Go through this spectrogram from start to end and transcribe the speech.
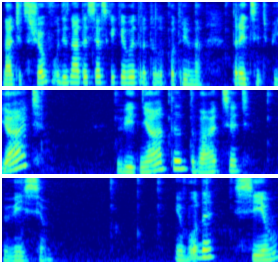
Значить, щоб дізнатися, скільки витратили, потрібно 35 відняти 28. І буде 7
